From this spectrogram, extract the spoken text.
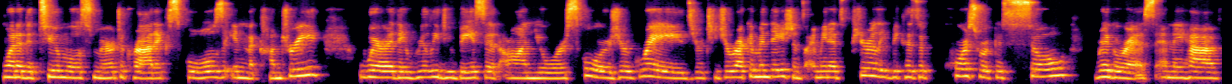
one of the two most meritocratic schools in the country where they really do base it on your scores, your grades, your teacher recommendations. I mean, it's purely because the coursework is so rigorous and they have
